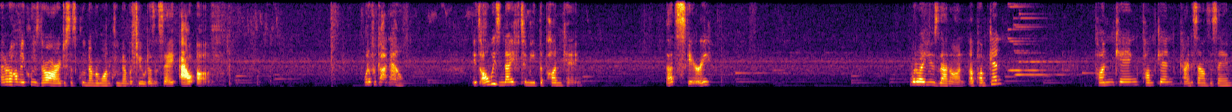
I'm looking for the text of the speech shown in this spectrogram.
I don't know how many clues there are. It just says clue number one, clue number two. It doesn't say out of. What have we got now? It's always knife to meet the pun king. That's scary. What do I use that on? A pumpkin? Pun King, Pumpkin, kind of sounds the same.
